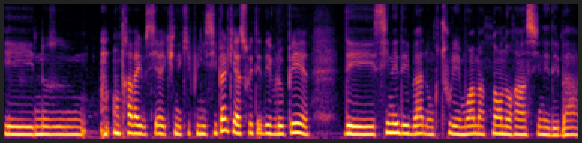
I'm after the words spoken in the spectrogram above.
Et nous, on travaille aussi avec une équipe municipale qui a souhaité développer des ciné-débats. Donc tous les mois, maintenant, on aura un ciné-débat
